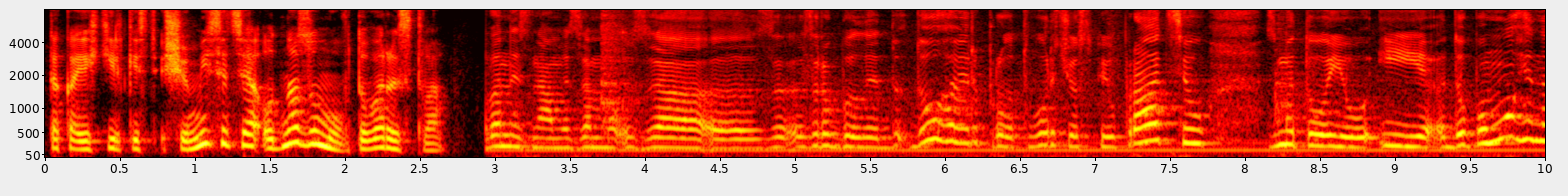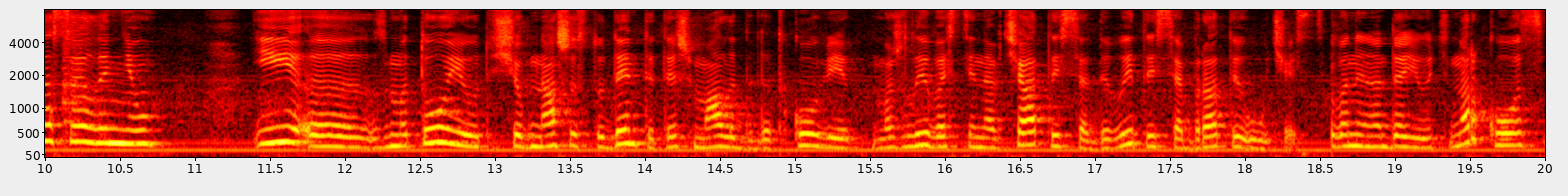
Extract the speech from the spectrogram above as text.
Така їх кількість щомісяця – одна з умов товариства. Вони з нами зробили договір про творчу співпрацю з метою і допомоги населенню, і е, з метою, щоб наші студенти теж мали додаткові можливості навчатися, дивитися, брати участь. Вони надають наркоз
